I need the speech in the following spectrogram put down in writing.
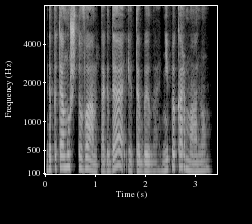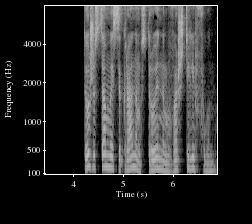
Да потому что вам тогда это было не по карману. То же самое с экраном, встроенным в ваш телефон.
